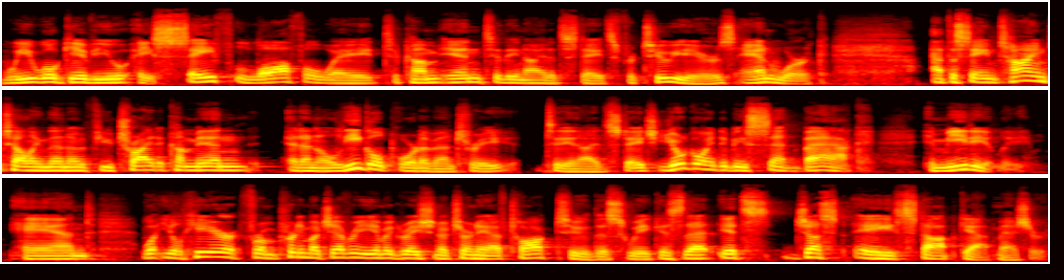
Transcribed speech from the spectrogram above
we will give you a safe, lawful way to come into the United States for two years and work. At the same time, telling them if you try to come in at an illegal port of entry to the United States, you're going to be sent back immediately and what you'll hear from pretty much every immigration attorney I've talked to this week is that it's just a stopgap measure.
